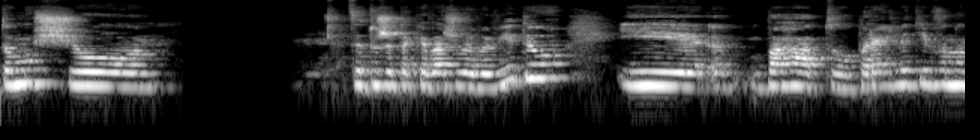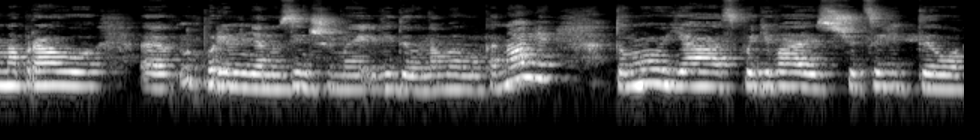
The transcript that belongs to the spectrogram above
Тому що це дуже таке важливе відео, і е, багато переглядів воно набрало е, ну, порівняно з іншими відео на моєму каналі. Тому я сподіваюся, що це відео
